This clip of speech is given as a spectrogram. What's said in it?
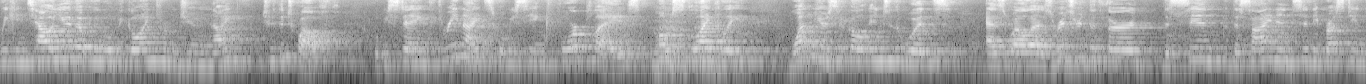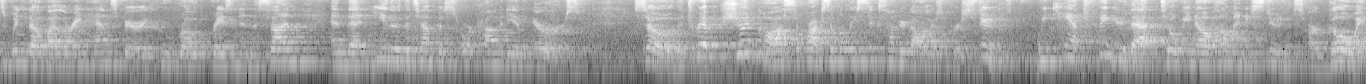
We can tell you that we will be going from June 9th to the 12th. We'll be staying three nights. We'll be seeing four plays, most likely one musical, Into the Woods, as well as Richard III, The, Sin, the Sign in Sidney Brustein's Window by Lorraine Hansberry, who wrote Raisin in the Sun, and then either The Tempest or Comedy of Errors. So the trip should cost approximately $600 per student. We can't figure that till we know how many students are going.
